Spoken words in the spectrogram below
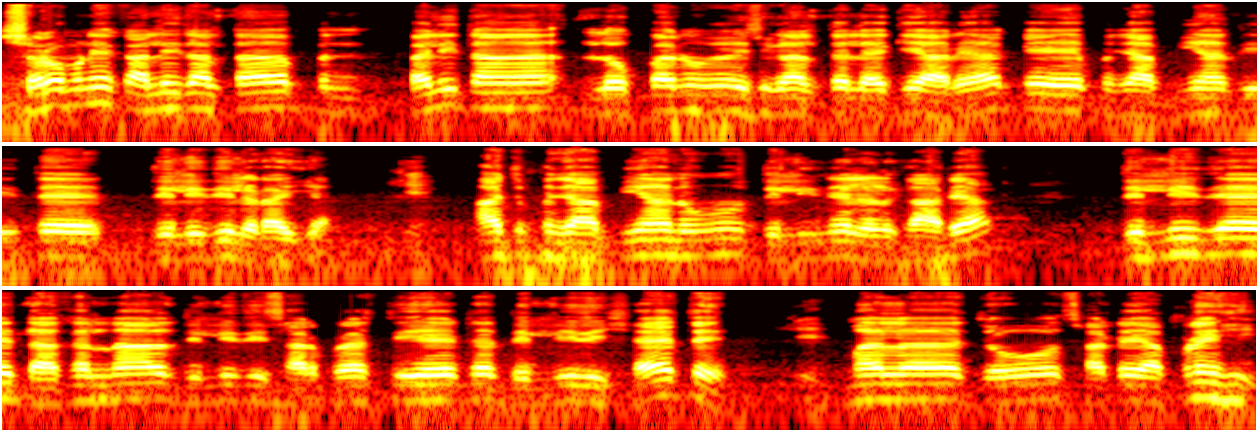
ਸ਼੍ਰੋਮਣੀ ਅਕਾਲੀ ਦਲ ਤਾਂ ਪਹਿਲੀ ਤਾਂ ਲੋਕਾਂ ਨੂੰ ਇਸ ਗੱਲ ਤੇ ਲੈ ਕੇ ਆ ਰਿਹਾ ਕਿ ਪੰਜਾਬੀਆਂ ਦੀ ਤੇ ਦਿੱਲੀ ਦੀ ਲੜਾਈ ਆ। ਅੱਜ ਪੰਜਾਬੀਆਂ ਨੂੰ ਦਿੱਲੀ ਨੇ ਲਲਕਾਰਿਆ। ਦਿੱਲੀ ਦੇ ਦਾਖਲ ਨਾਲ ਦਿੱਲੀ ਦੀ ਸਰਪ੍ਰਸਤੀ ਹੇਠ ਦਿੱਲੀ ਦੀ ਸ਼ਹਿ ਤੇ ਮਤਲਬ ਜੋ ਸਾਡੇ ਆਪਣੇ ਹੀ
